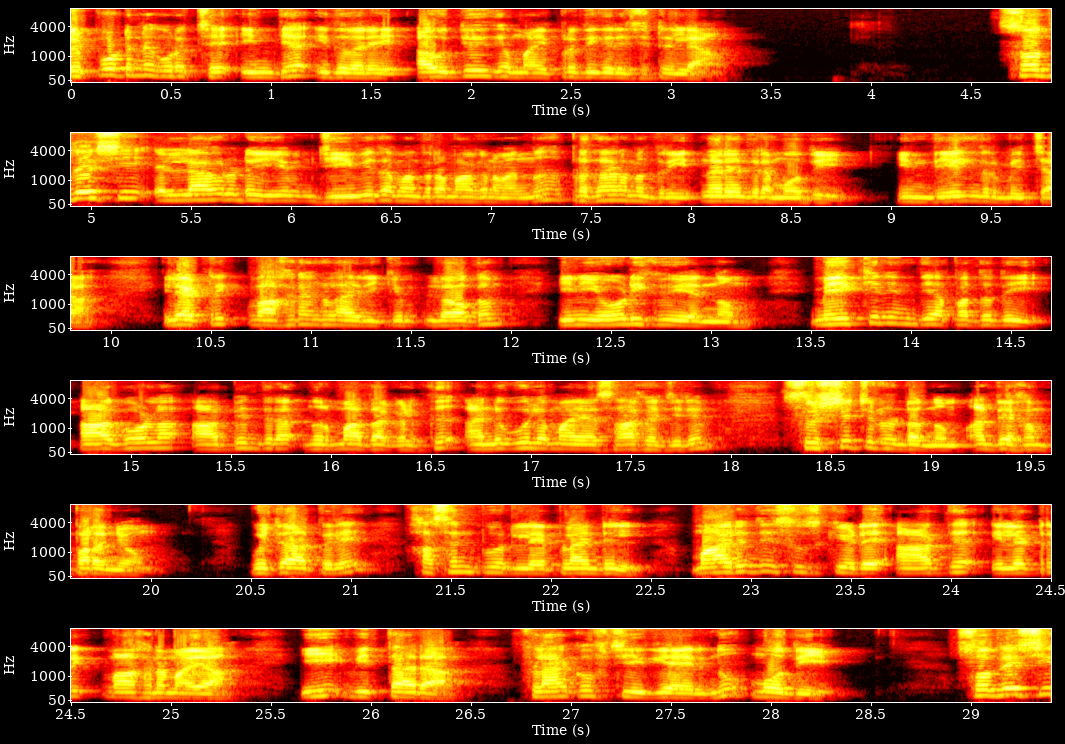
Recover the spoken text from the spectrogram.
റിപ്പോർട്ടിനെ കുറിച്ച് ഇന്ത്യ ഇതുവരെ ഔദ്യോഗികമായി പ്രതികരിച്ചിട്ടില്ല. സ്വദേശി എല്ലാവരുടെയും ജീവിത മന്ത്രമാകണമെന്ന് പ്രധാനമന്ത്രി നരേന്ദ്രമോദി ഇന്ത്യയിൽ നിർമ്മിച്ച ഇലക്ട്രിക് വാഹനങ്ങളായിരിക്കും ലോകം ഇനി ഓടിക്കുകയെന്നും മേക്ക് ഇൻ ഇന്ത്യ പദ്ധതി ആഗോള ആഭ്യന്തര നിർമ്മാതാക്കൾക്ക് അനുകൂലമായ സാഹചര്യം സൃഷ്ടിച്ചിട്ടുണ്ടെന്നും അദ്ദേഹം പറഞ്ഞു. ഗുജറാത്തിലെ ഹസൻപൂരിലെ പ്ലാന്റിൽ മാരുതി സുസുക്കിയുടെ ആദ്യ ഇലക്ട്രിക് വാഹനമായ ഇ വിത്താര ഫ്ളാഗ് ഓഫ് ചെയ്യുകയായിരുന്നു മോദി. സ്വദേശി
